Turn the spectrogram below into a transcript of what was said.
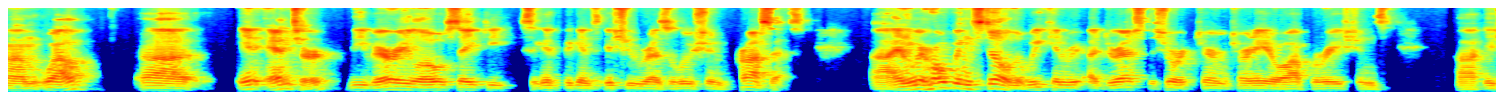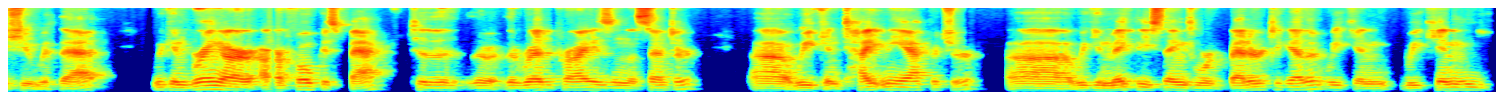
Um, well, uh, in, enter the very low safety significance issue resolution process. Uh, and we're hoping still that we can address the short-term tornado operations uh, issue with that. We can bring our, our focus back to the, the, the red prize in the center. Uh, we can tighten the aperture. Uh, we can make these things work better together. We can we can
